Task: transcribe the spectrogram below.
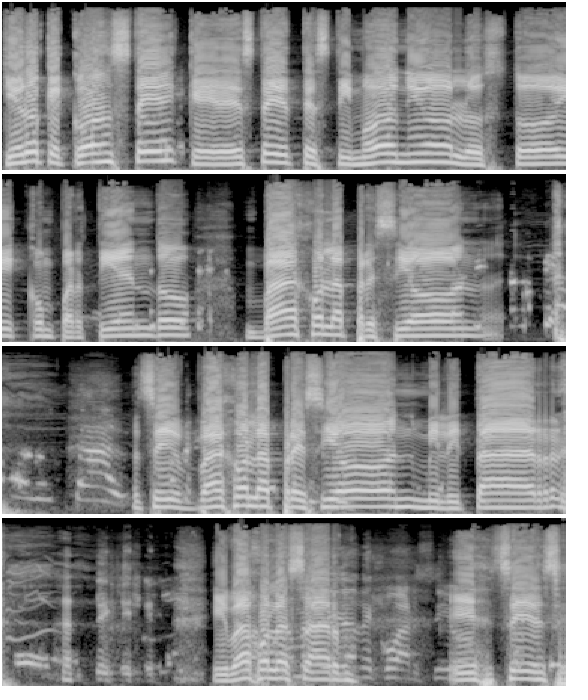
quiero que conste que este testimonio lo estoy compartiendo bajo la presión, Propia voluntad. sí, bajo la presión militar y bajo las armas. Sí, sí,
